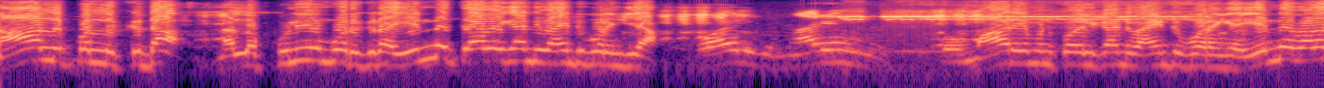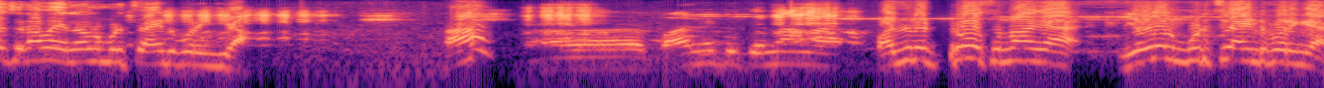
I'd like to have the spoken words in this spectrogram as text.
நாலு பல்லு கிட்டா நல்ல புளியம்போர் கிட்டா என்ன தேவைக்காண்டி வாங்கிட்டு போறீங்கயா? மாரியம்மன். கோயிலுக்காண்டி வாங்கிட்டு போறீங்க. என்ன வேலை சொன்னாம என்ன முடிச்சு வாங்கிட்டு போறீங்கயா? பதினெட்டு சொன்னாங்க. பதினெட்டு ரூபா சொன்னாங்க. எவ்வளவு முடிச்சு வாங்கிட்டு போறீங்க?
